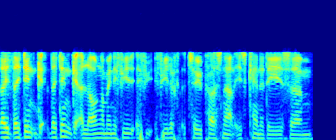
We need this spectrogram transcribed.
they they didn't get they didn't get along. I mean, if you if you if you look at the two personalities, Kennedy is um,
